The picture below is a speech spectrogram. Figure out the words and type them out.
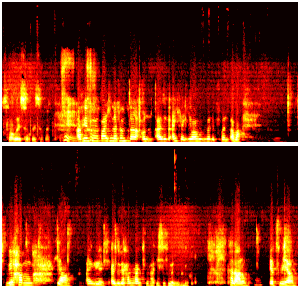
Sorry, sorry, sorry. Auf jeden Fall war ich in der fünften und also eigentlich war ich immer mit dem Freund, aber wir haben, ja, eigentlich, also wir haben manchmal halt nicht sich mitgemacht. Keine Ahnung. Jetzt mehr.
